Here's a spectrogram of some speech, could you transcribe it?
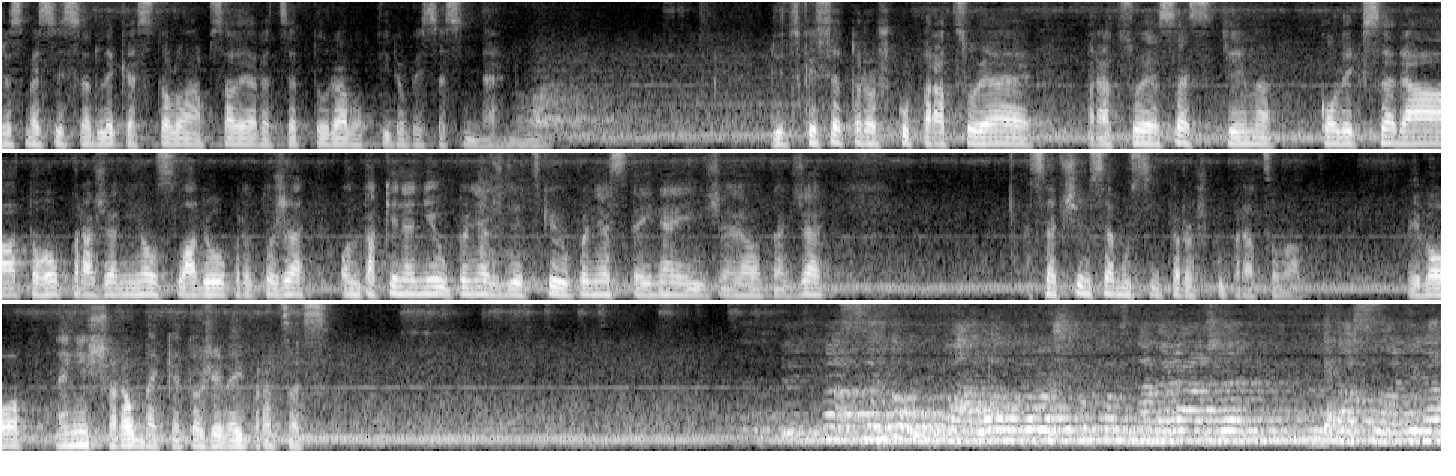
že jsme si sedli ke stolu, napsali recepturu a od té doby se s ní nehnulo. Vždycky se trošku pracuje, pracuje se s tím, kolik se dá toho praženého sladu, protože on taky není úplně vždycky úplně stejný, že jo? takže se vším se musí trošku pracovat. Pivo není šroubek, je to živý proces. Teďka trošku, to znamená, že ta sladina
